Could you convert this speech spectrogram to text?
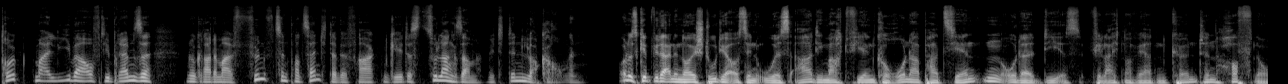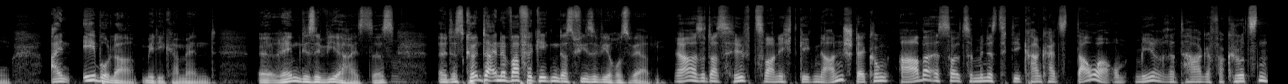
drückt mal lieber auf die Bremse. Nur gerade mal 15 Prozent der Befragten geht es zu langsam mit den Lockerungen. Und es gibt wieder eine neue Studie aus den USA, die macht vielen Corona-Patienten oder die es vielleicht noch werden könnten Hoffnung. Ein Ebola-Medikament, äh, Remdesivir heißt es, äh, das könnte eine Waffe gegen das fiese Virus werden. Ja, also das hilft zwar nicht gegen eine Ansteckung, aber es soll zumindest die Krankheitsdauer um mehrere Tage verkürzen,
